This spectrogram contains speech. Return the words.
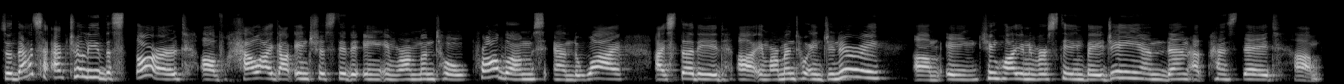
So that's actually the start of how I got interested in environmental problems and why I studied uh, environmental engineering um, in Tsinghua University in Beijing and then at Penn State. Um,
